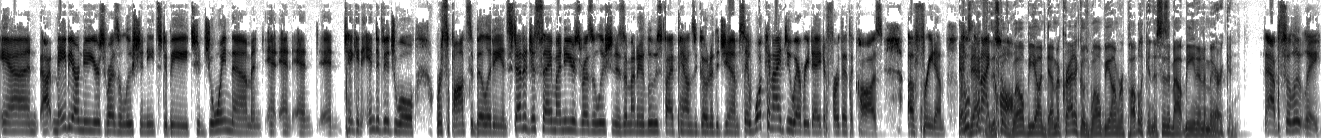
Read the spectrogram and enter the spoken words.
And uh, maybe our New Year's resolution needs to be to join them and, and, and, and, and take an individual responsibility Instead of just saying my New Year's resolution is I'm going to lose five pounds and go to the gym, say what can I do every day to further the cause of freedom? Exactly. this call? goes well beyond Democrat. It goes well beyond Republican. This is about being an American. Absolutely.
